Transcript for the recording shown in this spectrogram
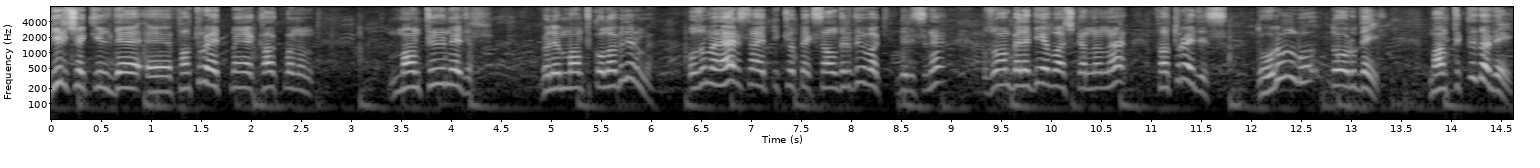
bir şekilde e, fatura etmeye kalkmanın mantığı nedir? Böyle bir mantık olabilir mi? O zaman her sahipli köpek saldırdığı vakit birisine o zaman belediye başkanlarına fatura edilsin. Doğru mu bu? Doğru değil. Mantıklı da değil.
